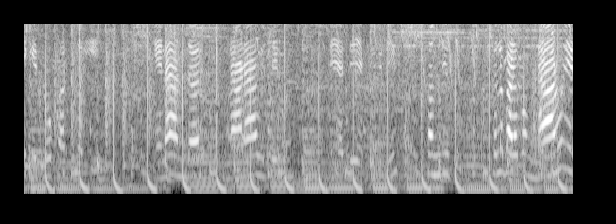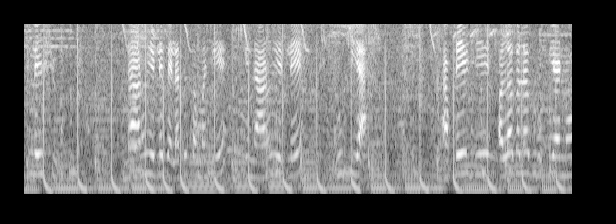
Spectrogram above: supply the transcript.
આપણે કેટલો ખર્ચ કરીએ? એના અંદર નાણાં વિશેનું આજે એક્ટિવિટી સમજીશું. ચલો બાળકો નાણું એટલે શું? નાણું એટલે પહેલાં તો સમજીએ કે નાણું એટલે રૂપિયા. આપણે જે અલગ અલગ રૂપિયાનો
